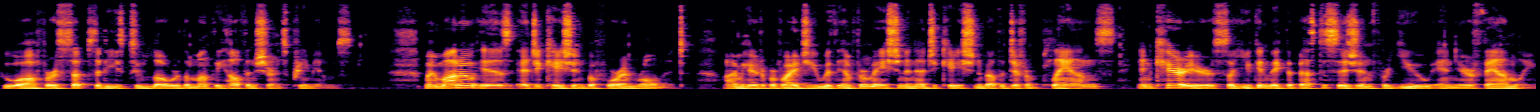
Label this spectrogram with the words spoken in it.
who offers subsidies to lower the monthly health insurance premiums. My motto is education before enrollment. I'm here to provide you with information and education about the different plans and carriers so you can make the best decision for you and your family.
